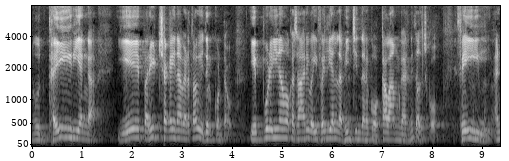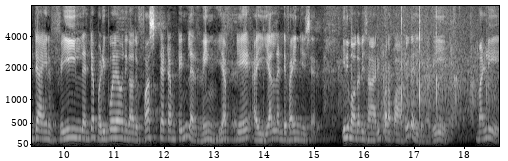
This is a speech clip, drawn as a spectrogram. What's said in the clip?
నువ్వు ధైర్యంగా ఏ పరీక్షకైనా పెడతావు ఎదుర్కొంటావు. ఎప్పుడైనా ఒకసారి వైఫల్యం లభించిందనుకో కలాం గారిని తలుచుకో. ఫెయిల్ అంటే ఆయన ఫెయిల్ అంటే పడిపోయావని కాదు first attempt in learning FAIL అని డిఫైన్ చేశారు. ఇది మొదటిసారి పొరపాటు జరిగినది. మళ్ళీ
